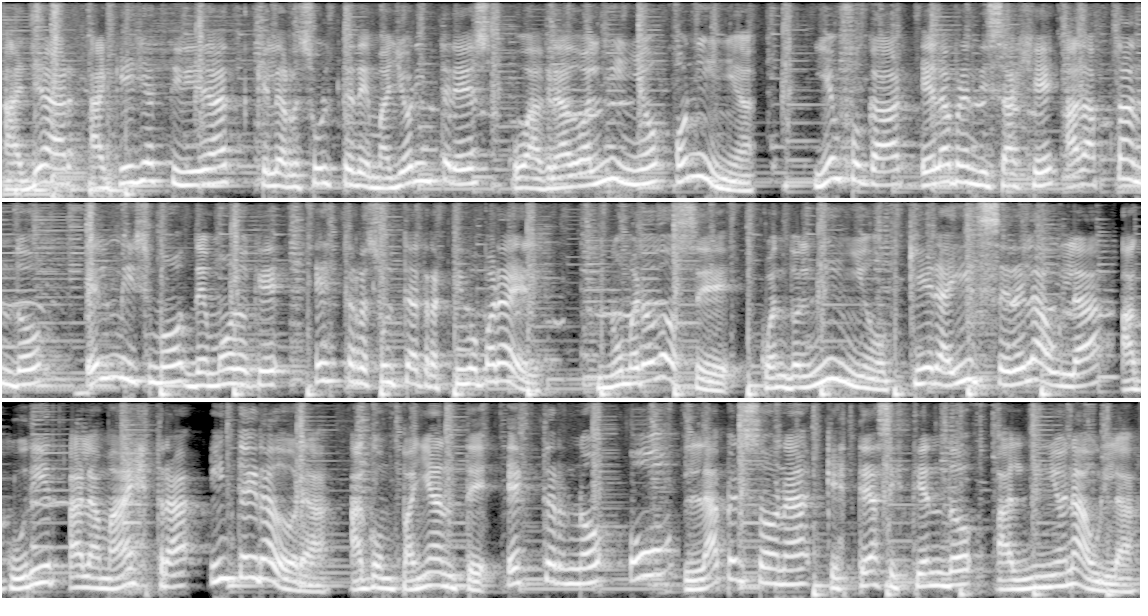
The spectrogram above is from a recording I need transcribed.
hallar aquella actividad que le resulte de mayor interés o agrado al niño o niña y enfocar el aprendizaje adaptando el mismo de modo que este resulte atractivo para él. Número 12. Cuando el niño quiera irse del aula, acudir a la maestra integradora, acompañante externo o la persona que esté asistiendo al niño en aula.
